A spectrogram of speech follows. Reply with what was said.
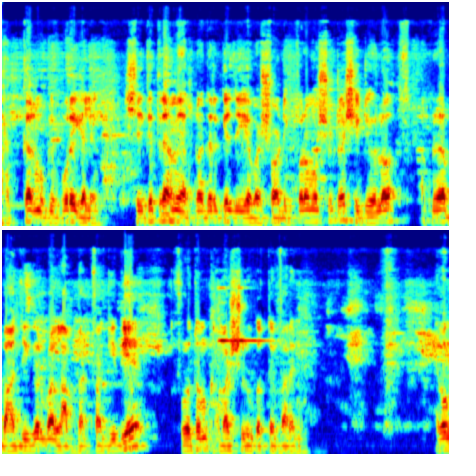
ধাক্কার মুখে পড়ে গেলেন। সেক্ষেত্রে আমি আপনাদেরকে যে আবার সঠিক পরামর্শটা, সেটি হলো আপনারা বাজিগর বা লাভবাট ফাঁকি দিয়ে প্রথম খামার শুরু করতে পারেন। এবং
